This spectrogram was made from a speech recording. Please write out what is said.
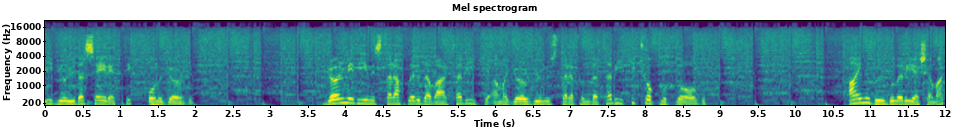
videoyu da seyrettik, onu gördük. Görmediğimiz tarafları da var tabii ki ama gördüğümüz tarafında tabii ki çok mutlu olduk. Aynı duyguları yaşamak,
